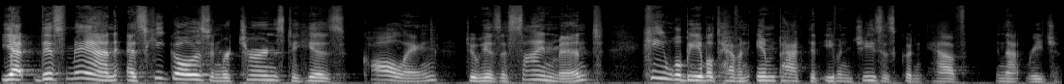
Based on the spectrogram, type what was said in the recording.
yet, this man, as he goes and returns to his calling, to his assignment, he will be able to have an impact that even Jesus couldn't have in that region.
